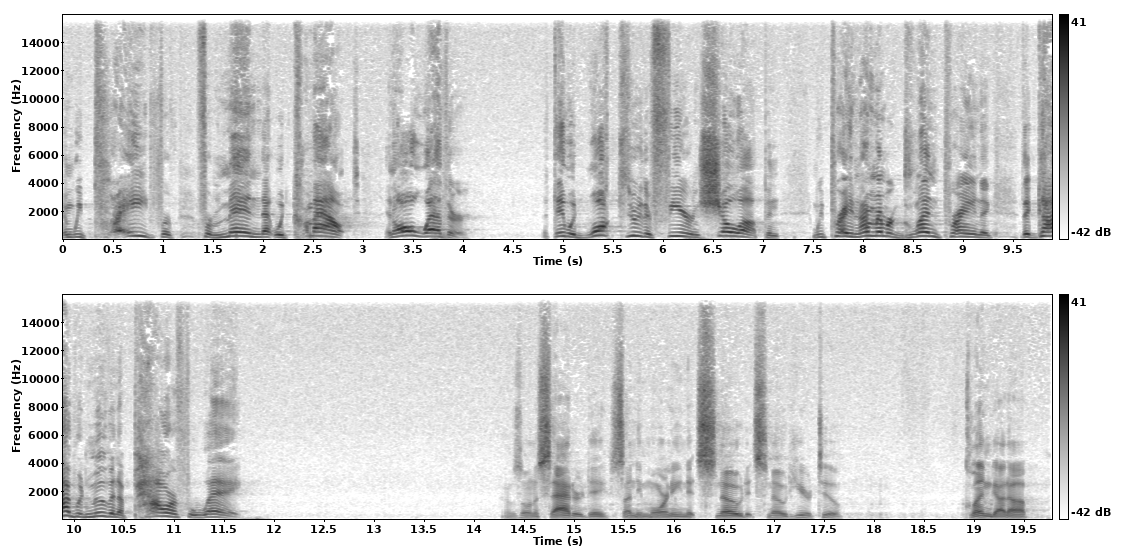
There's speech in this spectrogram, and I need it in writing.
and we prayed for, for men that would come out in all weather, that they would walk through their fear and show up. And we prayed. And I remember Glenn praying that, that God would move in a powerful way. It was on a Saturday, Sunday morning. It snowed. It snowed here too. Glenn got up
